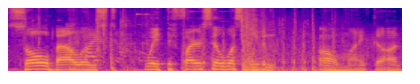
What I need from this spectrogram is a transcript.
So balanced. Wait, the fire sale wasn't even... Oh my god.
